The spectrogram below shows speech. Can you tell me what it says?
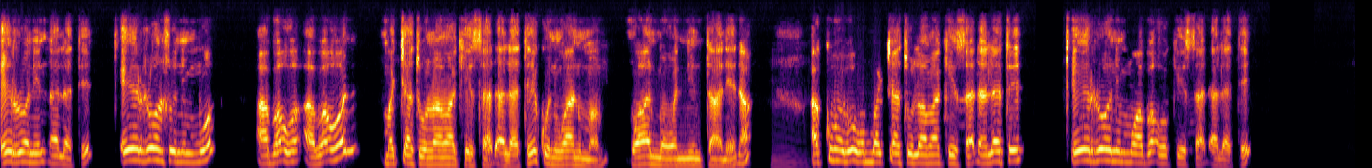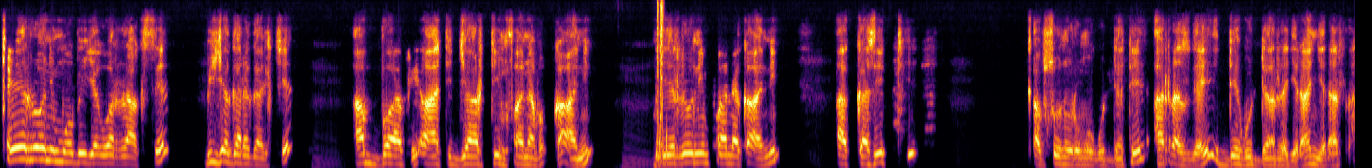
qeerroon hin dhalate qeerroon sun immoo aba'oon maccaa tuulamaa keessaa dhalate kun waanuma wanni hin taanedha. Akkuma aba'oon maccaa tuulamaa keessaa dhalate qeerroon immoo aba'oo keessaa dhalate qeerroon immoo biyya warraaqsee biyya garagalchee abbaa fi haati jaartiin faana ka'anii qeerroon faana ka'anii akkasitti qabsoon Oromoo guddatee har'as ga'ee iddoo guddaarra jiran jedharra.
